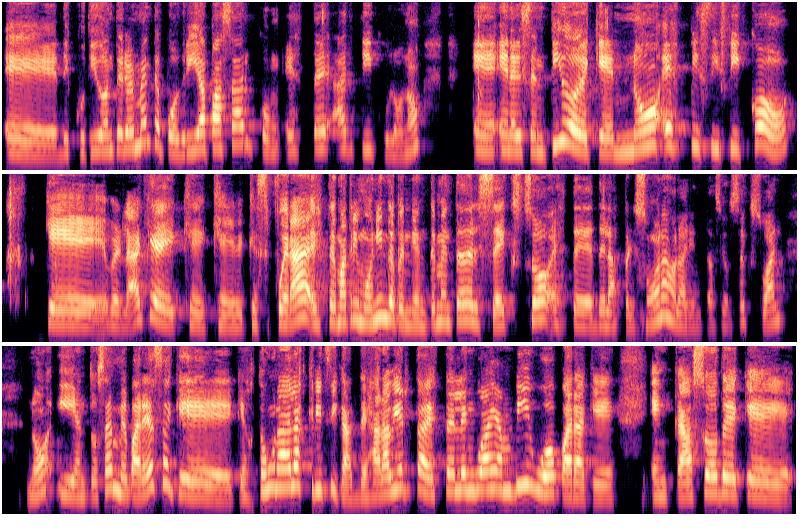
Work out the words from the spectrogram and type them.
eh, discutido anteriormente, podría pasar con este artículo, ¿no? Eh, en el sentido de que no especificó que, ¿verdad? Que, que, que, fuera este matrimonio independientemente del sexo este, de las personas o la orientación sexual, ¿no? Y entonces me parece que, esto es una de las críticas, dejar abierta este lenguaje ambiguo para que en caso de que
